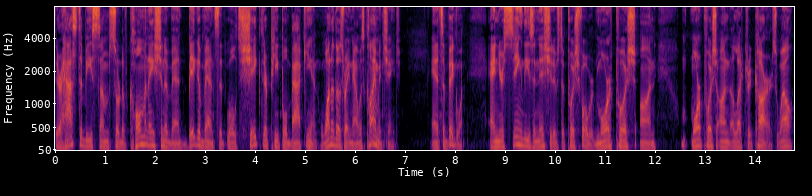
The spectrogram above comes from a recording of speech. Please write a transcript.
there has to be some sort of culmination event, big events that will shake their people back in. One of those right now is climate change, and it's a big one. And you're seeing these initiatives to push forward, more push on more push on electric cars. Well,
